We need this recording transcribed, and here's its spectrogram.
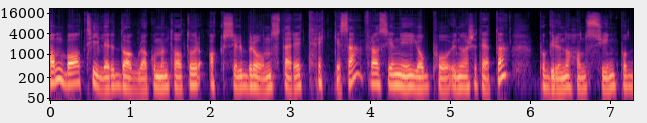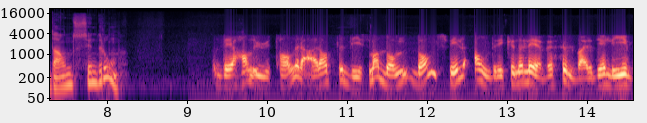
Han ba tidligere Dagbladet-kommentator Aksel Brånen Sterri trekke seg fra sin nye jobb på universitetet pga. hans syn på Downs syndrom. Det han uttaler er at de som har Downs vil aldri kunne leve fullverdige liv.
